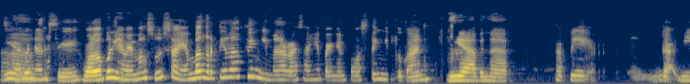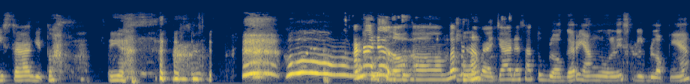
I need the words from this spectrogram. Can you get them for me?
Iya benar sih. Walaupun ya memang susah ya. Mbak ngerti lah Vin gimana rasanya pengen posting gitu kan. Iya benar. Tapi nggak bisa gitu. Iya. Karena ada loh, uh, Mbak pernah baca ada satu blogger yang nulis di blognya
